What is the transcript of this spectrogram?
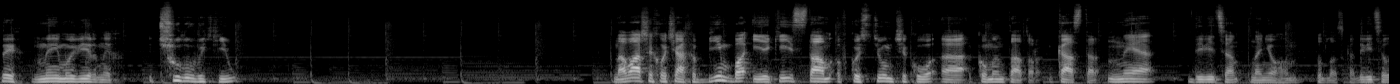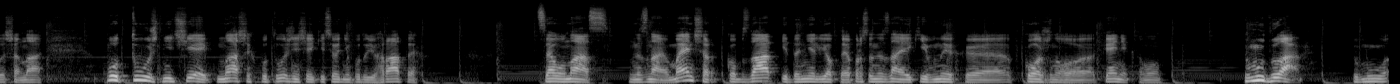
цих неймовірних чоловіків. На ваших очах бімба і якийсь там в костюмчику е, коментатор. Кастер. Не дивіться на нього, будь ласка. Дивіться лише на потужнічей, наших потужнічей, які сьогодні будуть грати. Це у нас, не знаю, Менчер, Кобзар і Даніель Йопта. Я просто не знаю, які в них е, в кожного фенік, тому. Тому да. Тому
